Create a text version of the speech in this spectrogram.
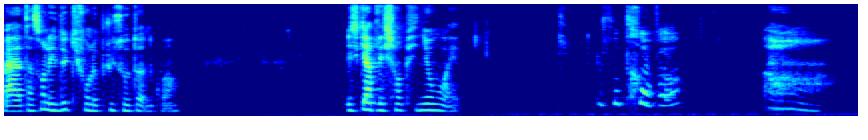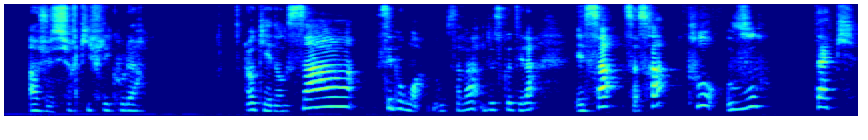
Bah, de toute façon, les deux qui font le plus automne, quoi. Et je garde les champignons, ouais. Ils sont trop beaux. Oh, Ah, je surkiffe les couleurs. Ok, donc ça, c'est pour moi. Donc ça va de ce côté-là. Et ça, ça sera pour vous. Tac.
